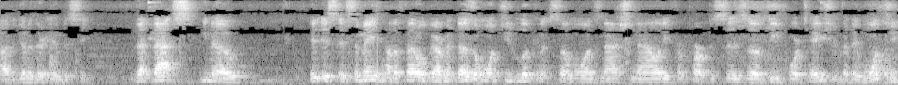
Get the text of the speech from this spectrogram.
uh, to go to their embassy. That that's you know, it's it's amazing how the federal government doesn't want you looking at someone's nationality for purposes of deportation, but they want you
